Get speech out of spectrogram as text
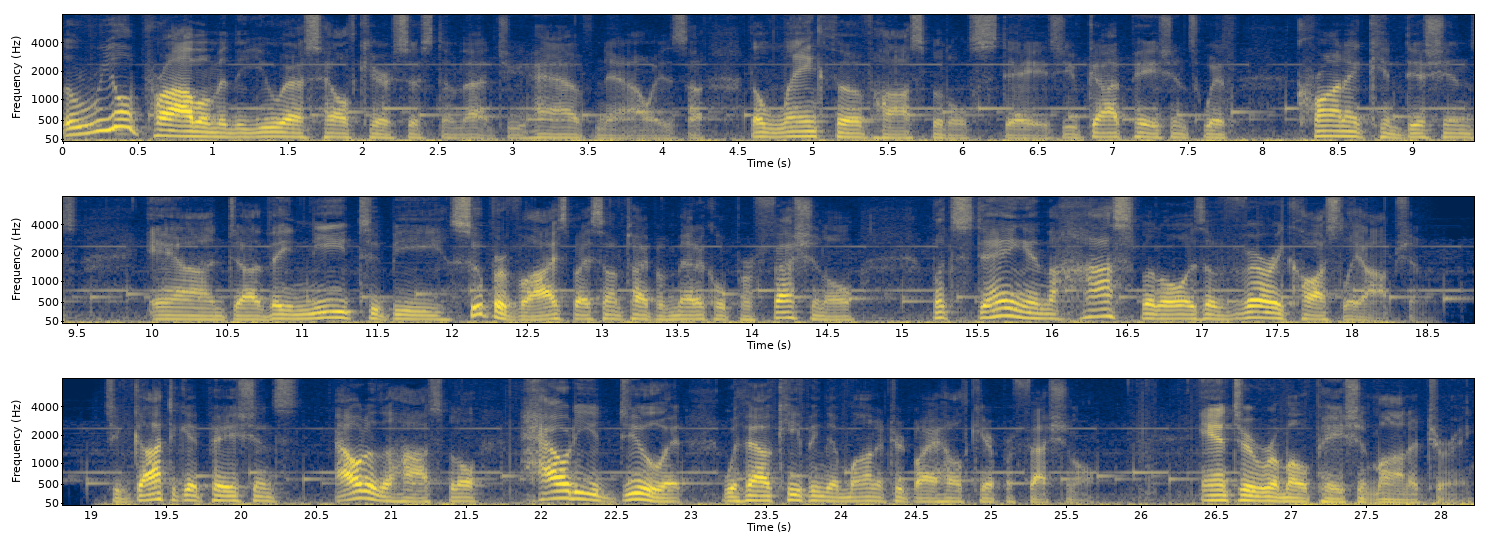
The real problem in the U.S. healthcare system that you have now is uh, the length of hospital stays. You've got patients with chronic conditions and uh, they need to be supervised by some type of medical professional, but staying in the hospital is a very costly option. So you've got to get patients out of the hospital. How do you do it without keeping them monitored by a healthcare professional? Enter remote patient monitoring.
